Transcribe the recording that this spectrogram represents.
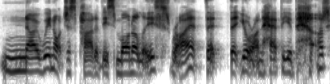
no, we're not just part of this monolith, right, that, that you're unhappy about.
